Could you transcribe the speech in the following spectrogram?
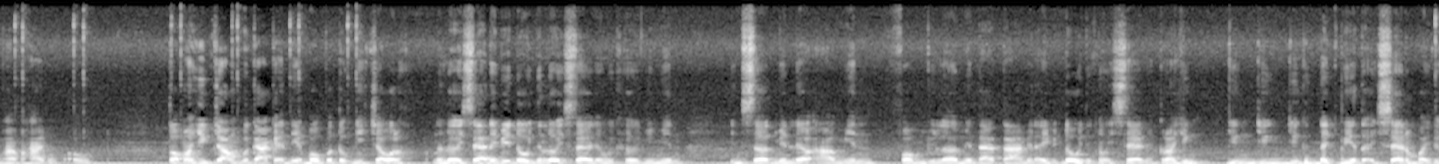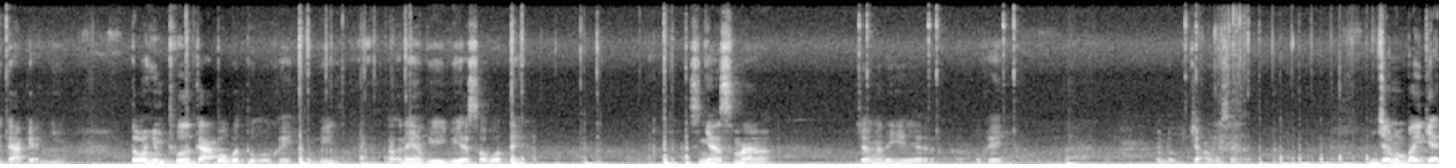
មហាបហាយបងប្អូនតបមកយើងចង់ធ្វើការកណនាបូកបន្ទុកនេះចូល នៅលើ Excel នេះវាដូចនៅលើ Excel ចឹងវាឃើញវាមាន insert មាន layout មាន formula មាន data មានអីវាដូចនៅក្នុង Excel ចឹងក្រោយយើងយើងយើងយើង connect វាទៅ Excel ដើម្បីធ្វើការកណនាតោះខ្ញុំធ្វើការបូកបន្ទុកអូខេវានេះវាវាអសបទេសញ្ញាស្មើអញ្ចឹងអានេះអូខេខ្ញុំលុបចោលទៅសិនអញ្ចឹងដើម្បីកណ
